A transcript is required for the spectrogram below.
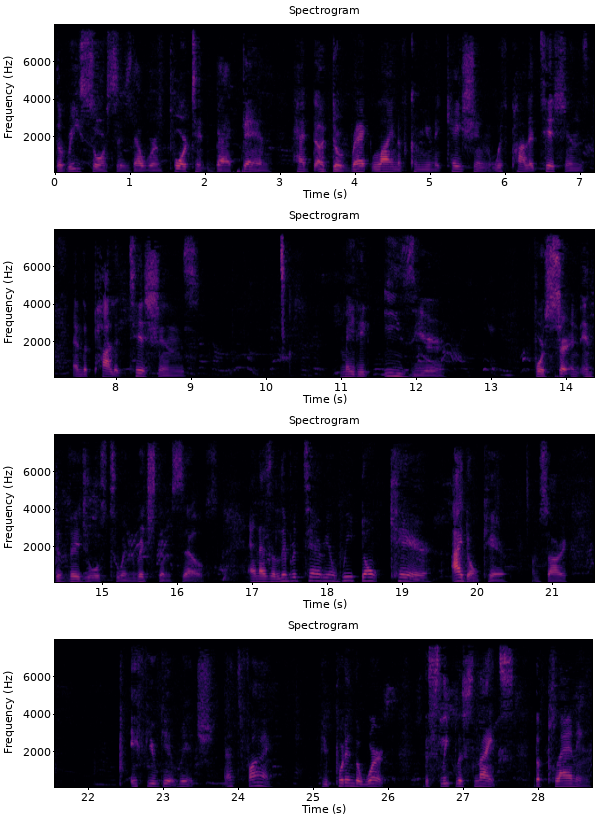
the resources that were important back then had a direct line of communication with politicians, and the politicians made it easier for certain individuals to enrich themselves. And as a libertarian, we don't care. I don't care. I'm sorry. If you get rich, that's fine. If you put in the work, the sleepless nights, the planning,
